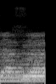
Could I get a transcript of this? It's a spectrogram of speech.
That's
